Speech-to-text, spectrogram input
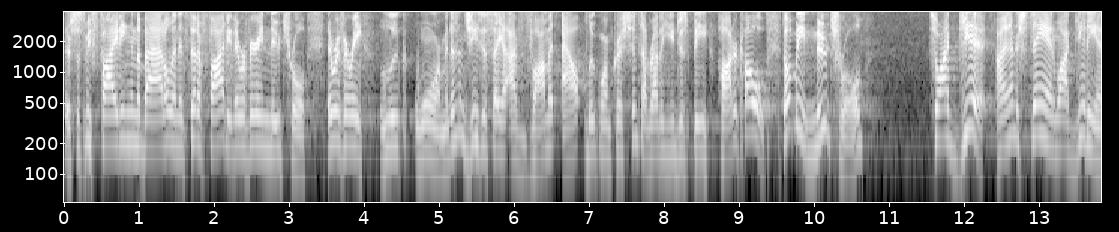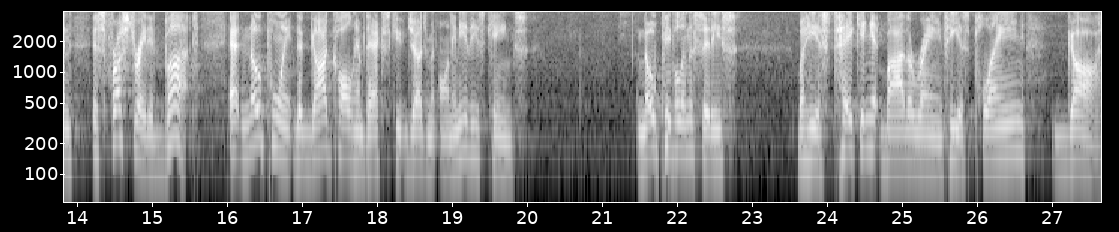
They're supposed to be fighting in the battle, and instead of fighting, they were very neutral. They were very lukewarm. And doesn't Jesus say, I vomit out lukewarm Christians? I'd rather you just be hot or cold. Don't be neutral. So I get, I understand why Gideon is frustrated, but at no point did God call him to execute judgment on any of these kings. No people in the cities, but he is taking it by the reins. He is playing God.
